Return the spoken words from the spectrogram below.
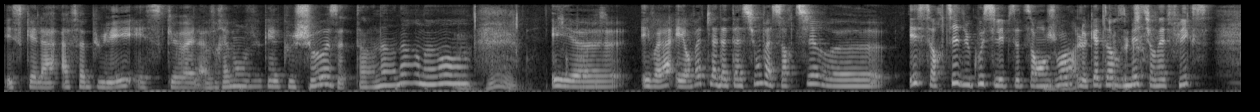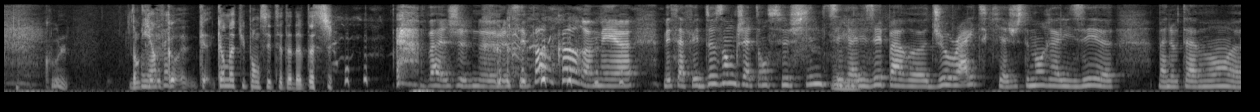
est-ce qu'elle a affabulé? Est-ce qu'elle a vraiment vu quelque chose? Mhm. et, euh, et, voilà. Et en fait, l'adaptation va sortir. Euh, est sortie, du coup, si l'épisode sort en mhm. juin, le 14 mai sur Netflix. Cool. Donc, qu'en as-tu pensé de cette adaptation? Bah, Je ne le sais pas encore, mais, mais ça fait deux ans que j'attends ce film. C'est réalisé par Joe Wright, qui a justement réalisé bah, notamment euh,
